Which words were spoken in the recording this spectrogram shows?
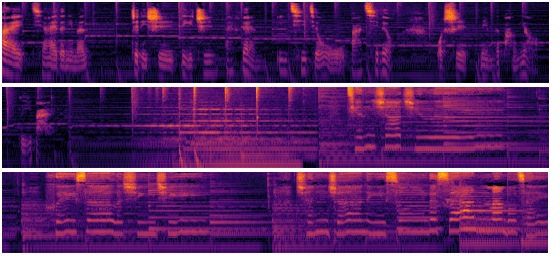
嗨，亲爱的你们，这里是荔枝 FM 一七九五八七六，我是你们的朋友李柏。天下起了雨，灰色了心情，撑着你送的伞，漫步在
